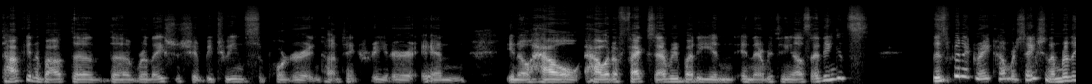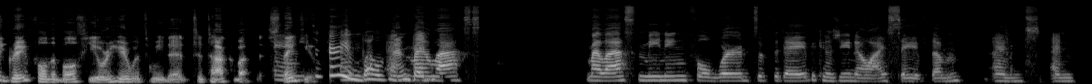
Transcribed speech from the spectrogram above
talking about the the relationship between supporter and content creator and you know how how it affects everybody and and everything else. I think it's this has been a great conversation. I'm really grateful that both of you are here with me to to talk about this. Thank you. It's very well and my last my last meaningful words of the day because you know I save them and and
